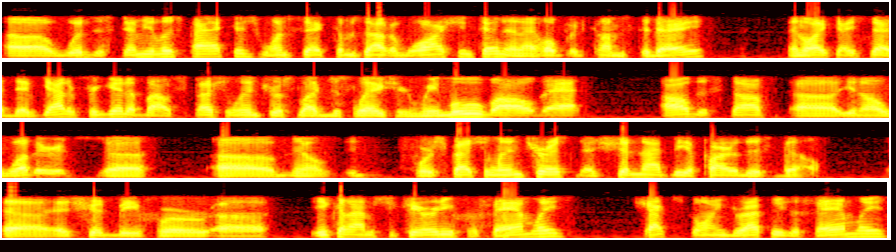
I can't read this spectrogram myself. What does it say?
uh, with the stimulus package once that comes out of Washington, and I hope it comes today. And like I said, they've got to forget about special interest legislation. Remove all that, all the stuff. Uh, you know, whether it's uh, uh, you know for special interest, that should not be a part of this bill. Uh, it should be for uh, economic security for families, checks going directly to families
